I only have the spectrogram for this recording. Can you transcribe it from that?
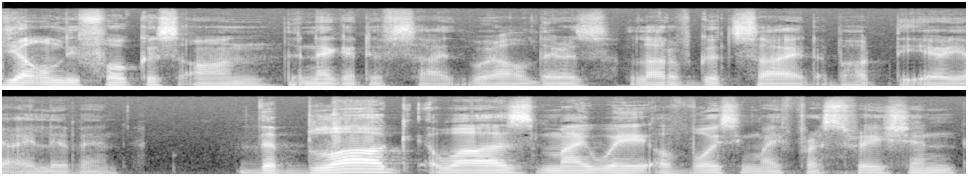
They only focus on the negative side. Well, there's a lot of good side about the area I live in. The blog was my way of voicing my frustration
